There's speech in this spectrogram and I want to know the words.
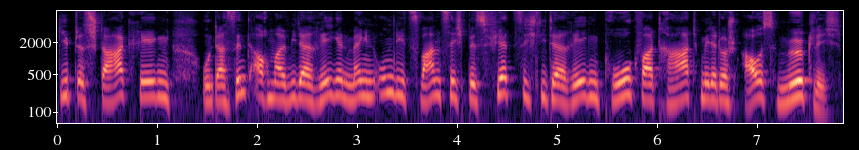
gibt es Starkregen. Und da sind auch mal wieder Regenmengen um die 20 bis 40 Liter Regen pro Quadratmeter durchaus möglich.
